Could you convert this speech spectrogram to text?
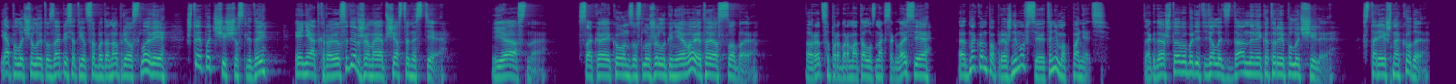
Я получил эту запись от Юцубадана при условии, что я подчищу следы и не открою содержимое общественности. Ясно. Сакаи-кун заслужил гнева этой особы. Рэцу пробормотал в знак согласия, однако он по-прежнему всё это не мог понять. «Тогда что вы будете делать с данными, которые получили?» «Старейшина Кода,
